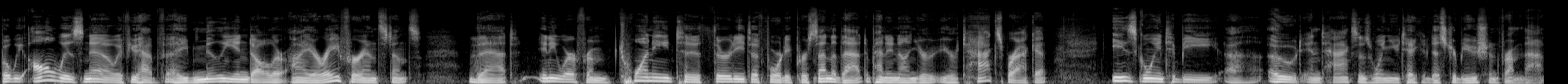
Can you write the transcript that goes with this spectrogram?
But we always know if you have a million dollar IRA, for instance, that anywhere from 20 to 30 to 40% of that, depending on your, your tax bracket, is going to be uh, owed in taxes when you take a distribution from that.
